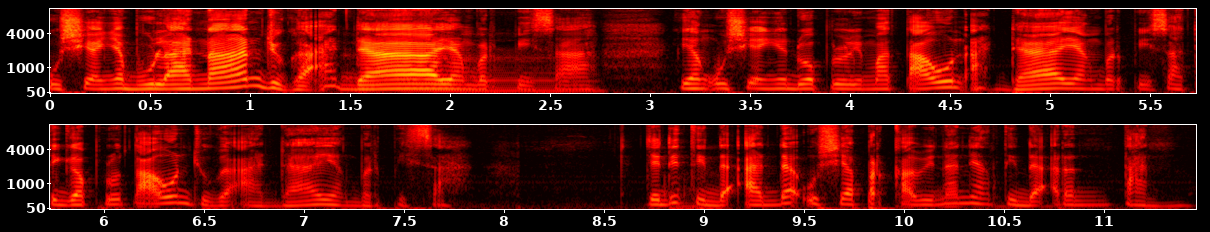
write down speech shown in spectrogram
usianya bulanan juga ada yang berpisah. Yang usianya 25 tahun ada yang berpisah, 30 tahun juga ada yang berpisah. Jadi tidak ada usia perkawinan yang tidak rentan.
